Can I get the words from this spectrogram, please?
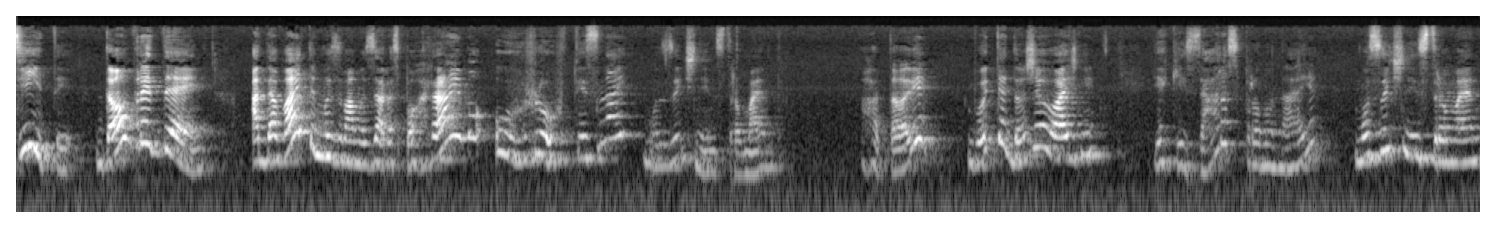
Діти, добрий день! А давайте ми з вами зараз пограємо у гру Впізнай музичний інструмент. Готові? Будьте дуже уважні, який зараз пролунає музичний інструмент.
